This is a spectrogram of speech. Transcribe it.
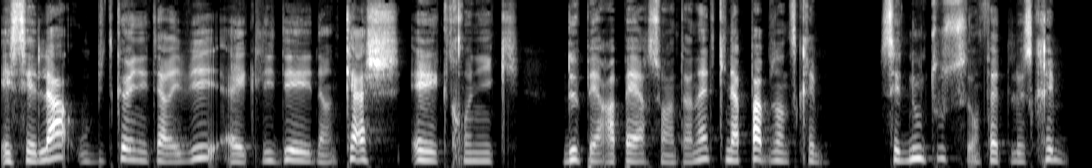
Et c'est là où Bitcoin est arrivé avec l'idée d'un cash électronique de pair à pair sur Internet qui n'a pas besoin de scribe. C'est nous tous, en fait, le scribe.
